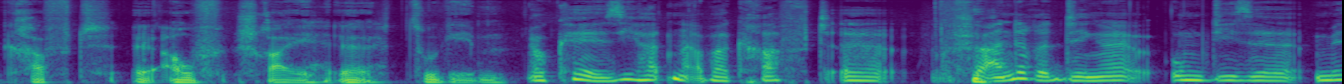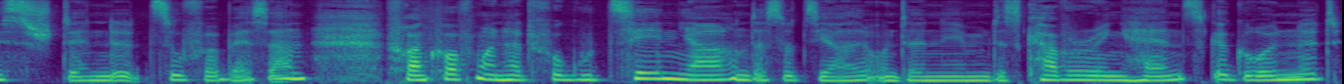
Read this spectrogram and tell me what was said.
Kraftaufschrei äh, äh, zu geben. Okay, Sie hatten aber Kraft äh, für andere Dinge, um diese Missstände zu verbessern. Frank Hoffmann hat vor gut zehn Jahren das Sozialunternehmen Discovering Hands gegründet.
